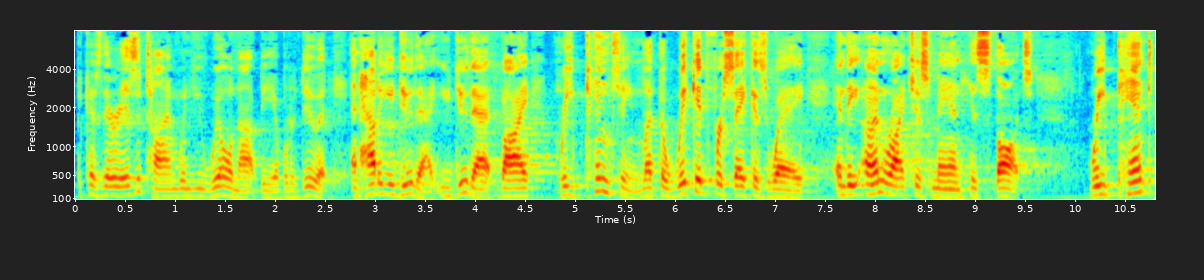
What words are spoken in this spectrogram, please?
because there is a time when you will not be able to do it. And how do you do that? You do that by repenting. Let the wicked forsake his way and the unrighteous man his thoughts. Repent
